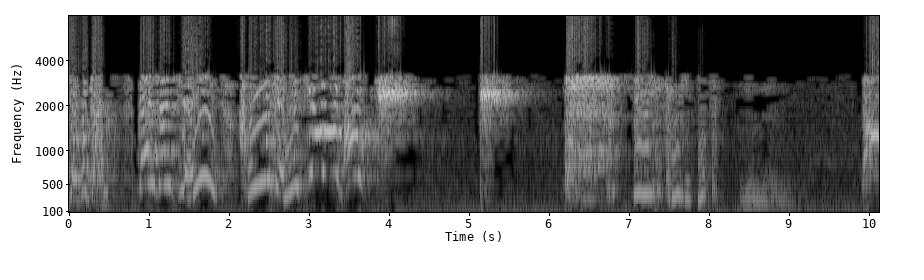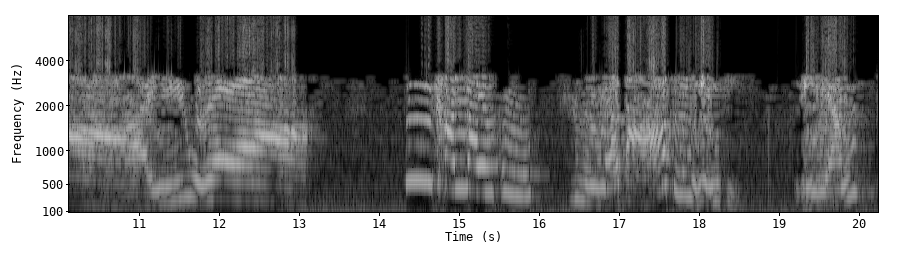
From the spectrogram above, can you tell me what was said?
都不站，单单见你出阵的下场。嗯，大王，你看老夫偌大的年纪，两鬓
